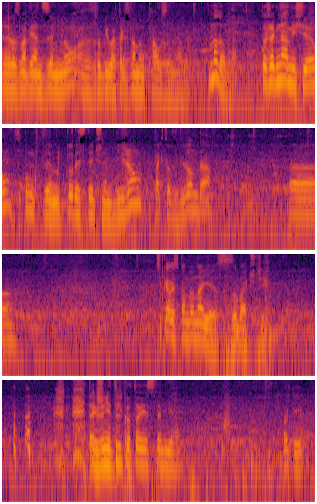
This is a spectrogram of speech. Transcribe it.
e, rozmawiając ze mną, zrobiła tak zwaną pauzę nawet. No dobra, to żegnamy się z punktem turystycznym Dijon. Tak to wygląda. E, Ciekawe skąd ona jest, zobaczcie. Także nie tylko to jestem ja. Okej.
